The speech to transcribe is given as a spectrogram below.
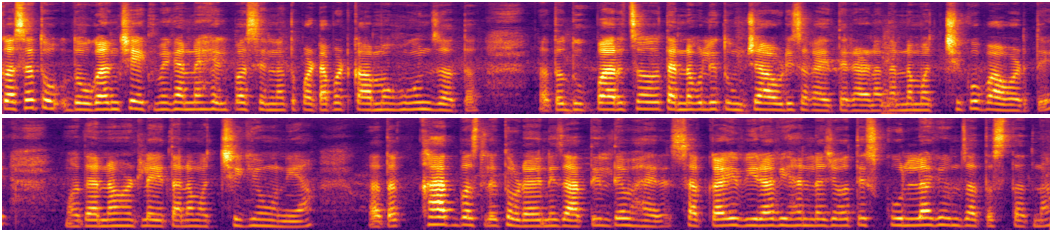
कसं तो दोघांची एकमेकांना हेल्प असेल ना तर पटापट कामं होऊन जातात आता दुपारचं त्यांना बोलली तुमच्या आवडीचं काहीतरी राहणार त्यांना मच्छी खूप आवडते. मग त्यांना म्हटलं येताना मच्छी घेऊन या. आता खात बसले थोड्या वेळाने जातील ते बाहेर. सकाळी विरा विहानला जेव्हा ते स्कूलला घेऊन जात असतात ना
